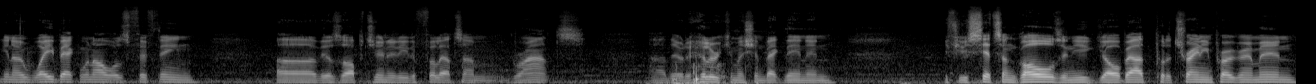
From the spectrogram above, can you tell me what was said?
you know, way back when I was 15, uh, there was opportunity to fill out some grants. Uh, there was the Hillary Commission back then, and if you set some goals and you go about put a training program in,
